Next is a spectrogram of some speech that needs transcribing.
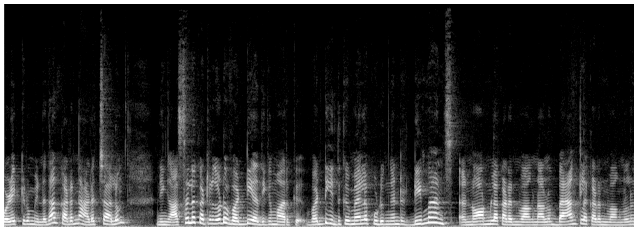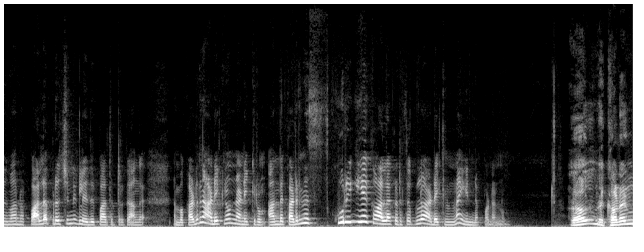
உழைக்கணும் என்னதான் கடனை அடைச்சாலும் நீங்கள் அசலை கட்டுறதோட வட்டி அதிகமாக இருக்குது வட்டி இதுக்கு மேலே கொடுங்கன்ற டிமாண்ட்ஸ் நார்மலாக கடன் வாங்கினாலும் பேங்க்கில் கடன் வாங்கினாலும் இது மாதிரி பல பிரச்சனைகள் எதிர்பார்த்துட்டு இருக்காங்க. நம்ம கடனை அடைக்கணும்னு நினைக்கிறோம். அந்த கடனை குறுகிய காலகட்டத்துக்குள்ளே அடைக்கணும்னா என்ன பண்ணணும்? அதாவது இந்த கடன்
